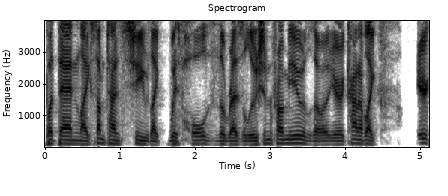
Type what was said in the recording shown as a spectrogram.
but then like sometimes she like withholds the resolution from you, so you're kind of like, you're,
